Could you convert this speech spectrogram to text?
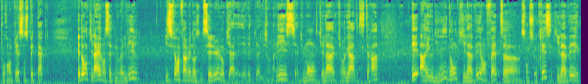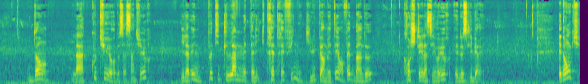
pour remplir son spectacle. Et donc, il arrive dans cette nouvelle ville, il se fait enfermer dans une cellule, donc il y a, les journalistes, il y a du monde qui est là, qui regarde, etc. Et Harry Houdini, donc, il avait en fait, euh, son secret, c'est qu'il avait dans la couture de sa ceinture il avait une petite lame métallique très très fine qui lui permettait en fait ben, de crocheter la serrure et de se libérer. Et donc,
